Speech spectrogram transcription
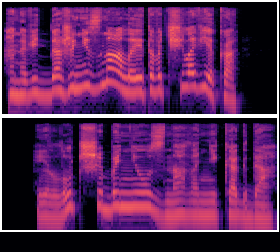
она ведь даже не знала этого человека. И лучше бы не узнала никогда.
